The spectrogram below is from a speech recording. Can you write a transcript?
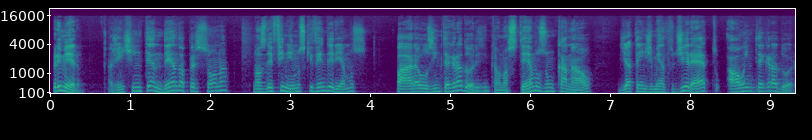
Primeiro, a gente entendendo a persona, nós definimos que venderíamos para os integradores. Então, nós temos um canal de atendimento direto ao integrador.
